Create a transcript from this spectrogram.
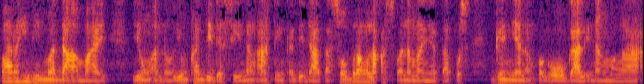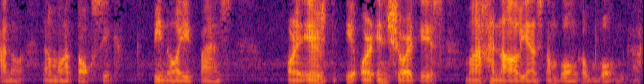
para hindi madamay yung ano, yung candidacy ng ating kandidata. Sobrang lakas pa naman niya tapos ganyan ang pag-uugali ng mga ano, ng mga toxic Pinoy fans or, or in short is mga Canalians ng bongga-bongga.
